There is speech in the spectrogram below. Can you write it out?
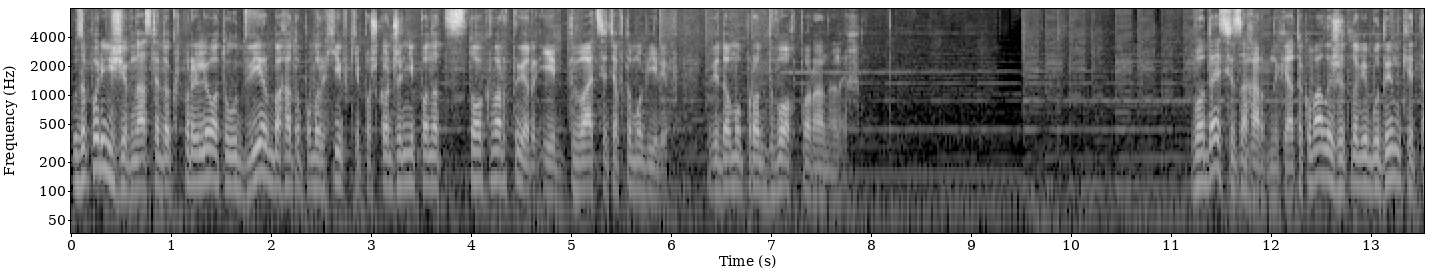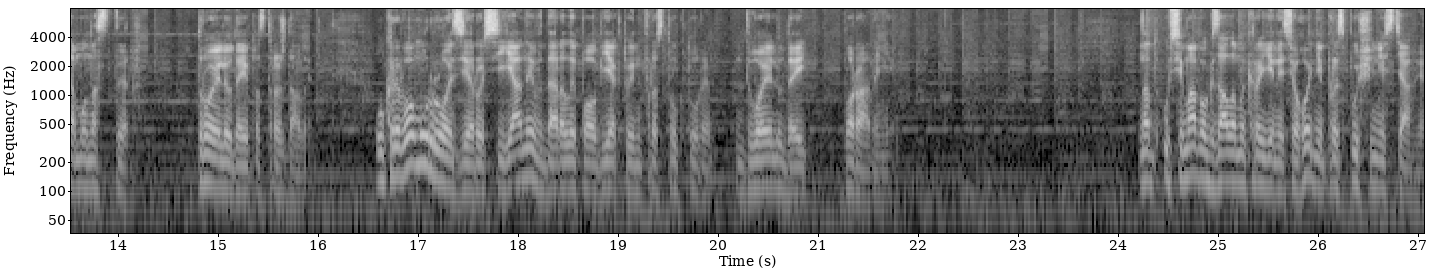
У Запоріжжі внаслідок прильоту у двір багатоповерхівки пошкоджені понад 100 квартир і 20 автомобілів. Відомо про двох поранених. В Одесі загарбники атакували житлові будинки та монастир. Троє людей постраждали. У Кривому Розі росіяни вдарили по об'єкту інфраструктури. Двоє людей поранені. Над усіма вокзалами країни сьогодні приспущені стяги.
